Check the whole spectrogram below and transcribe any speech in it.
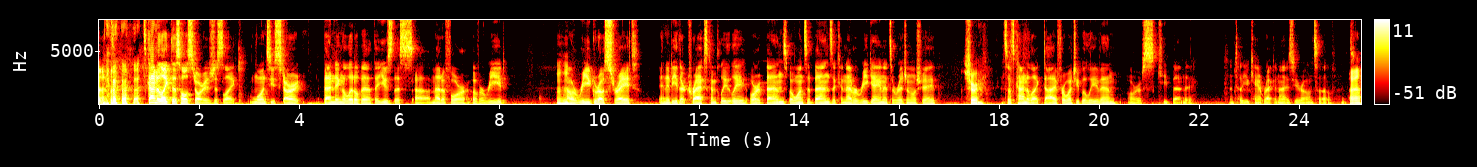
It's, it's kind of like this whole story. It's just like once you start bending a little bit, they use this uh, metaphor of a reed. How a reed grows straight, and it either cracks completely or it bends. But once it bends, it can never regain its original shape. Sure. And so it's kind of like die for what you believe in, or s- keep bending until you can't recognize your own self. Uh,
